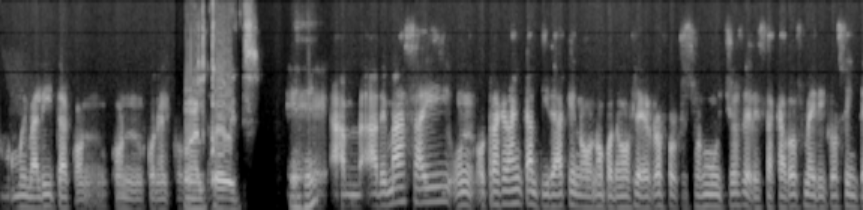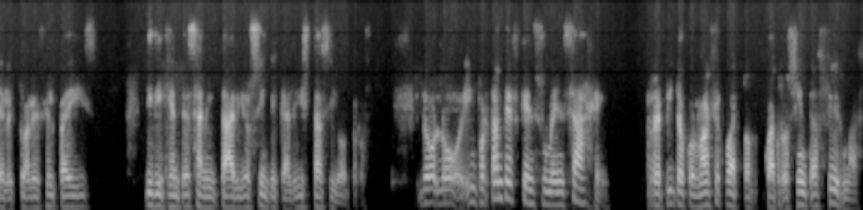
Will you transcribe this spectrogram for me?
muy malita con, con, con, el COVID. Con el COVID. Eh, además, hay otra gran cantidad que no, no podemos leerlos porque son muchos de destacados médicos e intelectuales del país, dirigentes sanitarios, sindicalistas y otros. Lo, importante es que en su mensaje, repito, con más de 400 firmas,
